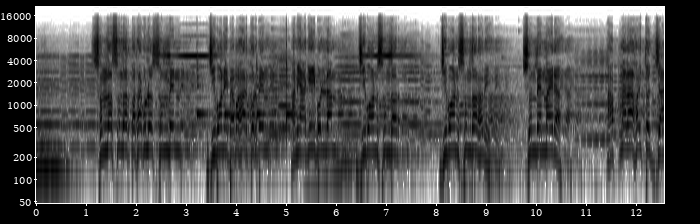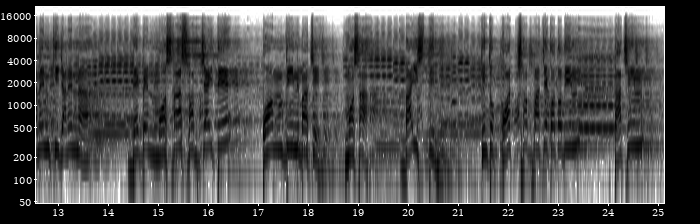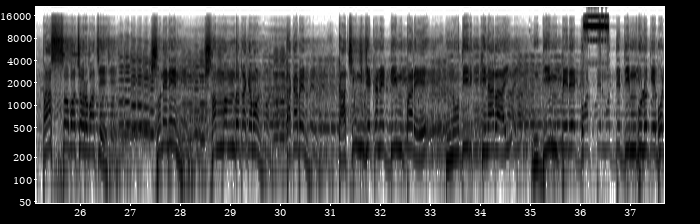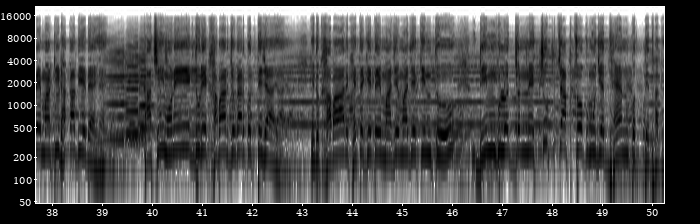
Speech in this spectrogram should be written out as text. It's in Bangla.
সুন্দর সুন্দর কথাগুলো শুনবেন, জীবনে ব্যবহার করবেন। আমি আগেই বললাম, জীবন সুন্দর জীবন সুন্দর হবে। শুনবেন মায়েরা, আপনারা হয়তো জানেন কি জানেন না, দেখবেন মশা সব চাইতে কম দিন বাঁচে, মশা বাইশ দিন। কিন্তু কচ্ছপ বাঁচে কতদিন? কাছিম পাঁচশো বছর বাঁচে। শুনে নিন, সম্বন্ধটা কেমন? তাকাবেন। কাছিম যেখানে ডিম পারে নদীর কিনারায় ডিম পেরে গর্তের মধ্যে ডিমগুলোকে ভরে মাটি ঢাকা দিয়ে দেয়। কাছিম অনেক দূরে খাবার জোগাড় করতে যায়। কিন্তু খাবার খেতে খেতে মাঝে মাঝে কিন্তু ডিমগুলোর জন্যে চুপচাপ চোখ মুজে ধ্যান করতে থাকে।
